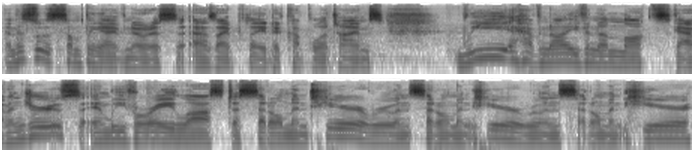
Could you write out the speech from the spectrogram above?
and this was something I've noticed as I played a couple of times, we have not even unlocked scavengers, and we've already lost a settlement here, a ruined settlement here, a ruined settlement here,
